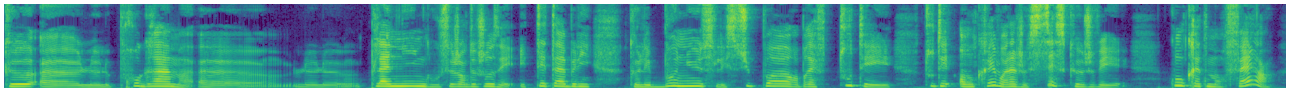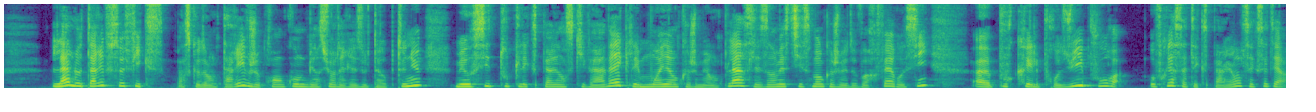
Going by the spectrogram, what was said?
que euh, le, programme, euh, le, planning ou ce genre de choses est, établi, que les bonus, les supports, bref, tout est tout est ancré. Voilà, je sais ce que je vais concrètement faire. Là, le tarif se fixe, parce que dans le tarif, je prends en compte bien sûr les résultats obtenus, mais aussi toute l'expérience qui va avec, les moyens que je mets en place, les investissements que je vais devoir faire aussi euh, pour créer le produit, pour offrir cette expérience, etc.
